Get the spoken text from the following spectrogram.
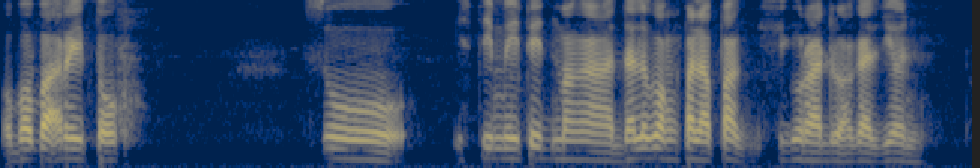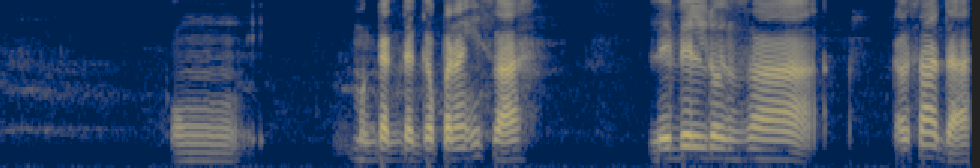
pababa rito. So, estimated mga dalawang palapag, sigurado agad yon Kung magdagdag ka pa ng isa, level doon sa kalsada,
